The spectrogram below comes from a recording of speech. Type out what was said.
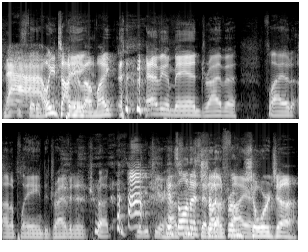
Nah, what are you talking paying- about, Mike? Having a man drive a fly out on a plane to drive it in a truck, bring it to your house. it's on a truck on from fire. Georgia.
